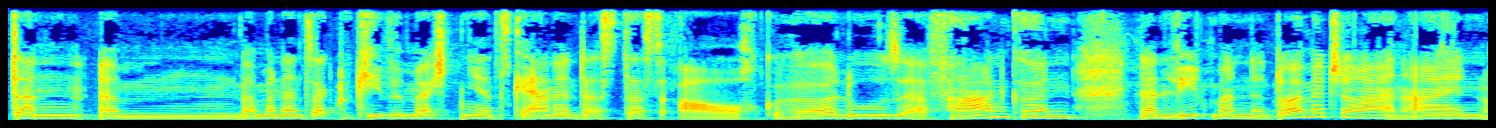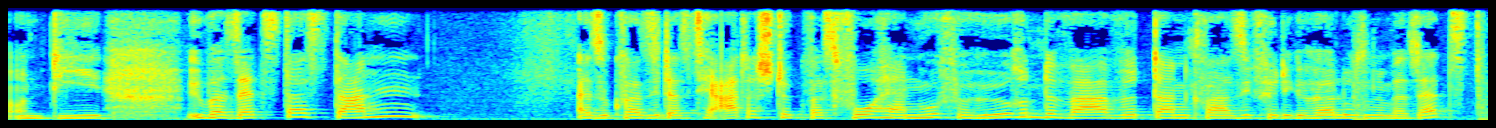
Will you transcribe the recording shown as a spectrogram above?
dann, ähm, wenn man dann sagt, okay, wir möchten jetzt gerne, dass das auch Gehörlose erfahren können, dann lädt man eine Dolmetscherin ein und die übersetzt das dann also quasi das Theaterstück, was vorher nur für Hörende war, wird dann quasi für die Gehörlosen übersetzt.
